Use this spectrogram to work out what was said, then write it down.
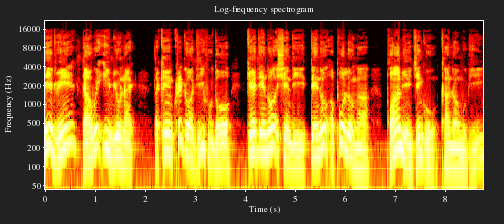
နေ့တွင်ဒါဝိဒ်၏မြို့၌သခင်ခရစ်တော်ဒီဟုသောကယ်တင်သောအရှင်သည်တင်တို့အဖို့လုံငါဖွားမြင်ခြင်းကိုခံတော်မူပြီး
